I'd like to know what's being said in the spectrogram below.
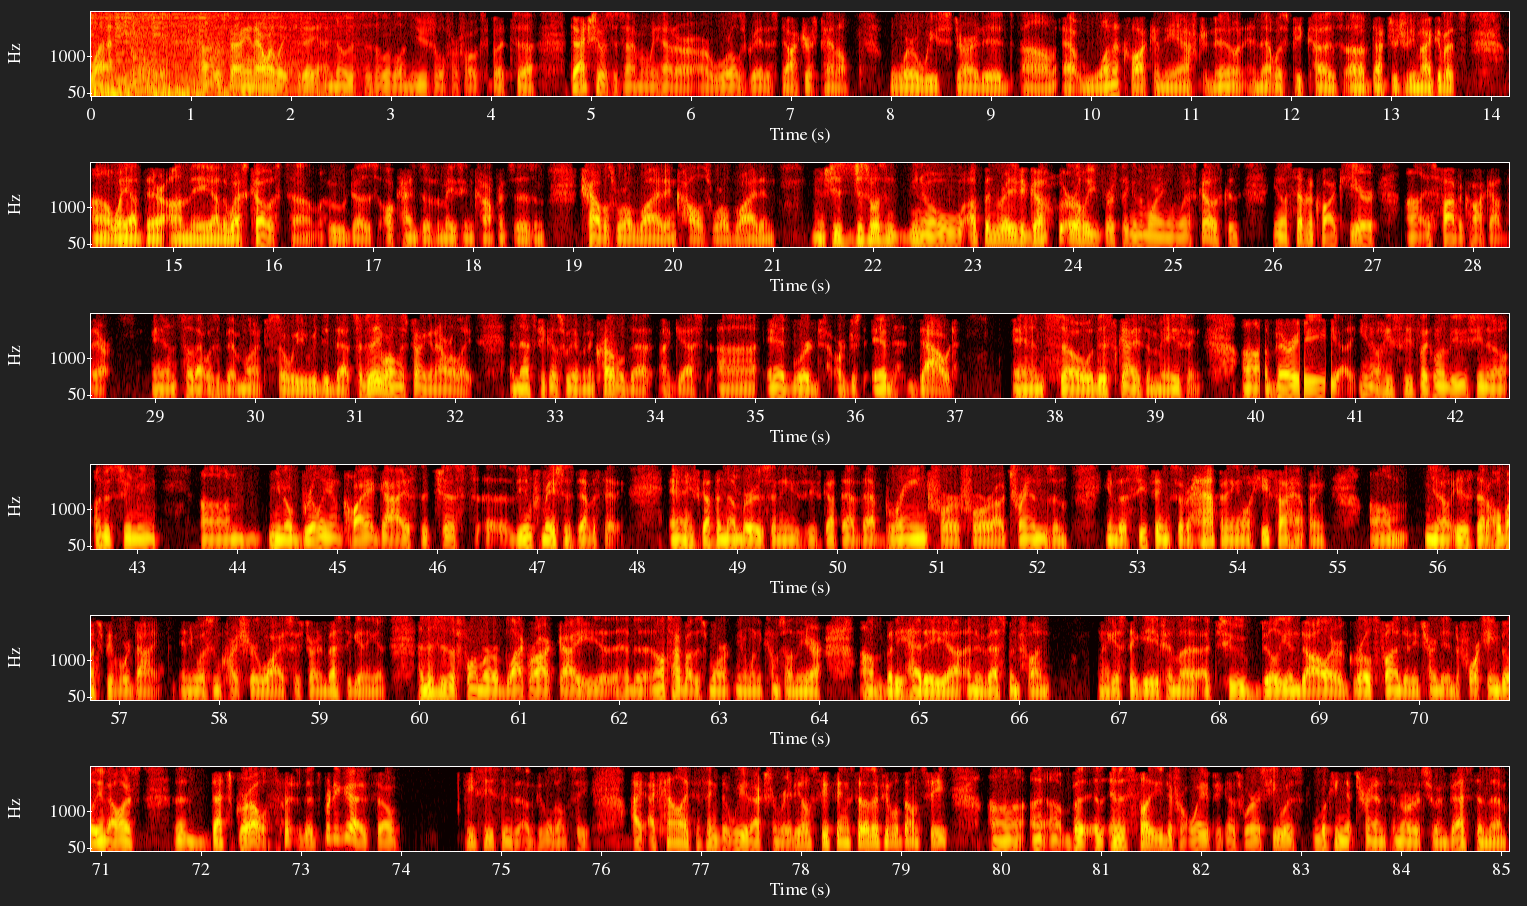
let's. Uh, we're starting an hour late today. I know this is a little unusual for folks, but uh, there actually was a time when we had our, our world's greatest doctors panel where we started um, at 1 o'clock in the afternoon, and that was because of Dr. Judy Mikovits uh, way out there on the uh, the West Coast, um, who does all kinds of amazing conferences and travels worldwide and calls worldwide, and know, she just wasn't, you know, up and ready to go early first thing in the morning on the West Coast because, you know, 7 o'clock here uh, is 5 o'clock out there and so that was a bit much. So we, we did that. So today we're only starting an hour late, and that's because we have an incredible de- guest, uh, Edward, or just Ed Dowd. And so this guy's amazing. Uh, very, you know, he's he's like one of these, you know, unassuming, um, you know, brilliant, quiet guys that just uh, the information is devastating, and he's got the numbers and he's he's got that that brain for for uh, trends and you know to see things that are happening. And what he saw happening um, you know, is that a whole bunch of people were dying, and he wasn't quite sure why, so he started investigating it. And this is a former BlackRock guy. He had, a, and I'll talk about this more, you know, when he comes on the air. Um, but he had a uh, an investment fund, and I guess they gave him a, a two billion dollar growth fund, and he turned it into fourteen billion dollars. That's growth. That's pretty good. So he sees things that other people don't see. I, I kind of like to think that we at Action Radio see things that other people don't see, uh, uh, uh but in a slightly different way. Because whereas he was looking at trends in order to invest in them,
